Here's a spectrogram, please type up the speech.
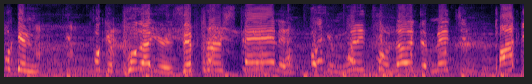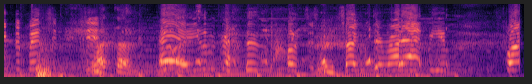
fucking, fucking pulled out your zipper stand and fucking went into another dimension, pocket dimension shit. What the? Hey, let me grab this boat, just chucked it right at me. you Fuck.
